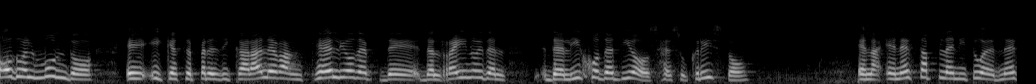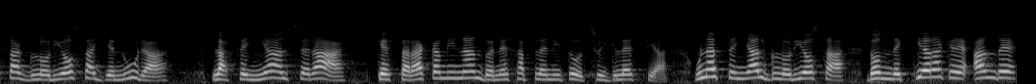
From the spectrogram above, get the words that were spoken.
todo el mundo eh, y que se predicará el Evangelio del reino y del, Hijo de Dios, Jesucristo, en, en esta plenitud, en esta gloriosa llenura, la señal será que estará caminando en esa plenitud su iglesia. Una señal gloriosa donde quiera que ande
